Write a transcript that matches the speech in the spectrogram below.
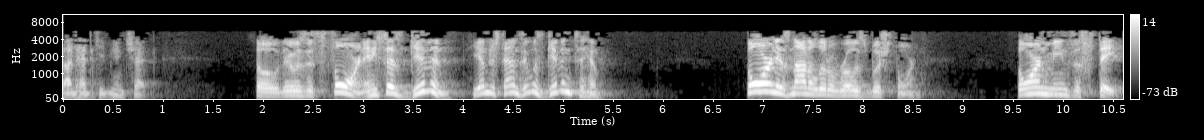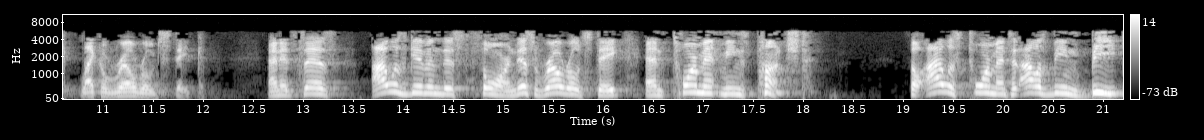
God had to keep me in check. So there was this thorn, and he says, given. He understands it was given to him. Thorn is not a little rosebush thorn. Thorn means a stake, like a railroad stake. And it says, I was given this thorn, this railroad stake, and torment means punched. So I was tormented. I was being beat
